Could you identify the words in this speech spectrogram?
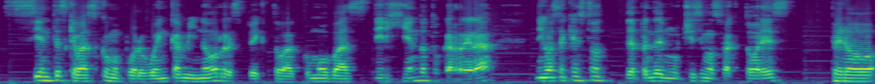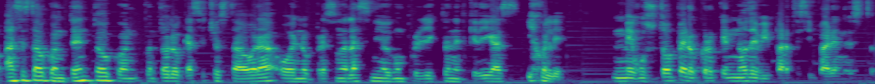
¿sientes que vas como por buen camino respecto a cómo vas dirigiendo tu carrera? Digo, sé que esto depende de muchísimos factores, pero ¿has estado contento con, todo lo que has hecho hasta ahora o en lo personal has tenido algún proyecto en el que digas, híjole, me gustó, pero creo que no debí participar en esto?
